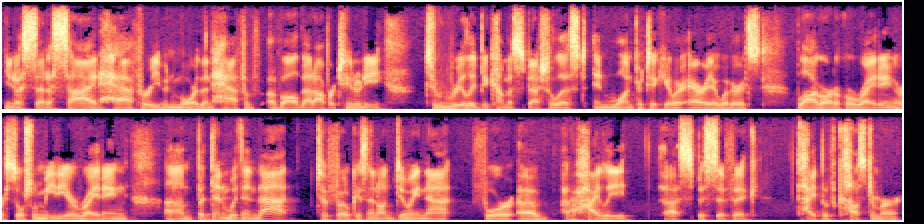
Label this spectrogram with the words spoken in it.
you know, set aside half or even more than half of, of all that opportunity to really become a specialist in one particular area, whether it's blog article writing or social media writing. Um, but then within that, to focus in on doing that for a, a highly uh, specific type of customer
